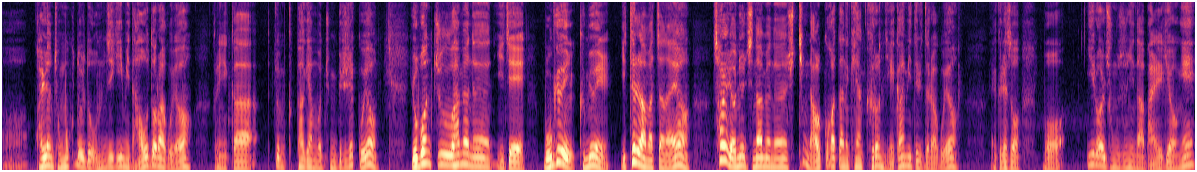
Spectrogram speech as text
어, 관련 종목들도 움직임이 나오더라고요. 그러니까 좀 급하게 한번 준비를 했고요. 요번 주 하면은 이제 목요일, 금요일 이틀 남았잖아요. 설 연휴 지나면은 슈팅 나올 것 같다는 그냥 그런 예감이 들더라고요. 예, 그래서 뭐 1월 중순이나 말경에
